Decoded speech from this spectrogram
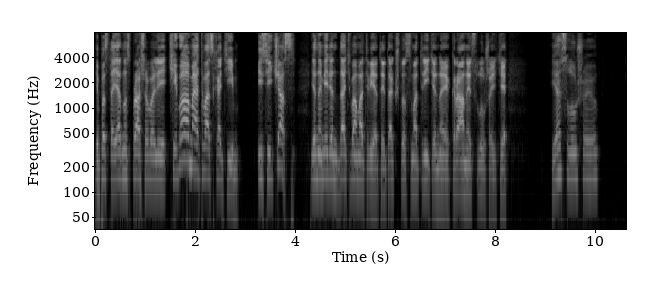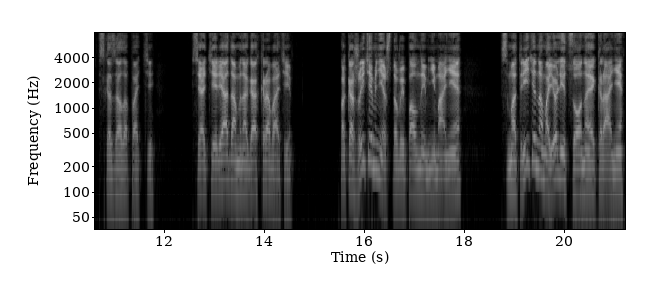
и постоянно спрашивали, чего мы от вас хотим. И сейчас я намерен дать вам ответы, так что смотрите на экран и слушайте». «Я слушаю», — сказала Патти. «Сядьте рядом в ногах кровати. Покажите мне, что вы полны внимания. Смотрите на мое лицо на экране».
